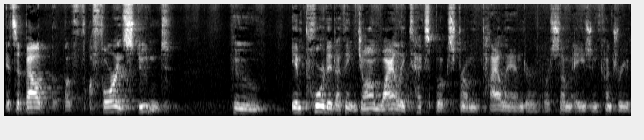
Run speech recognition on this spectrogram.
it's about a, foreign student who imported, I think, John Wiley textbooks from Thailand or, or, some Asian country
